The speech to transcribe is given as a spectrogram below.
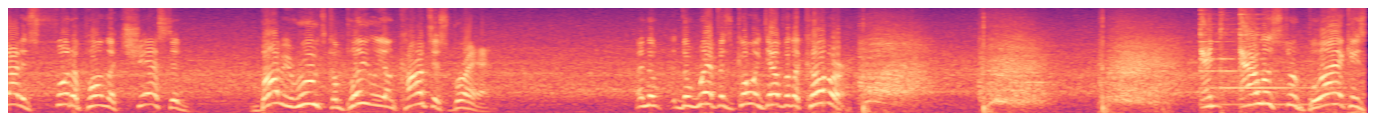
got his foot upon the chest, and Bobby Roode's completely unconscious, Brad. And the, the ref is going down for the cover. And Aleister Black is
